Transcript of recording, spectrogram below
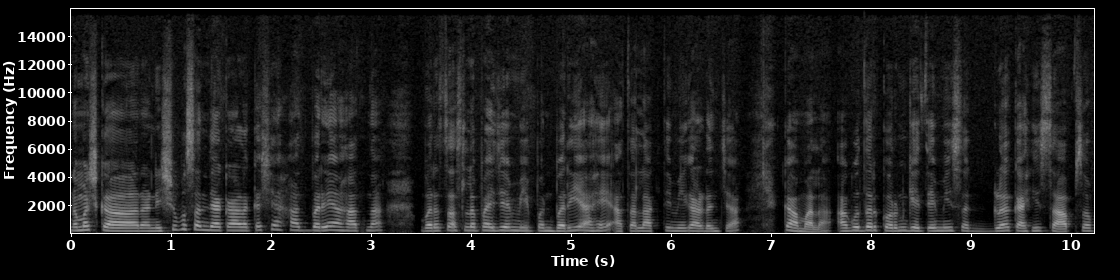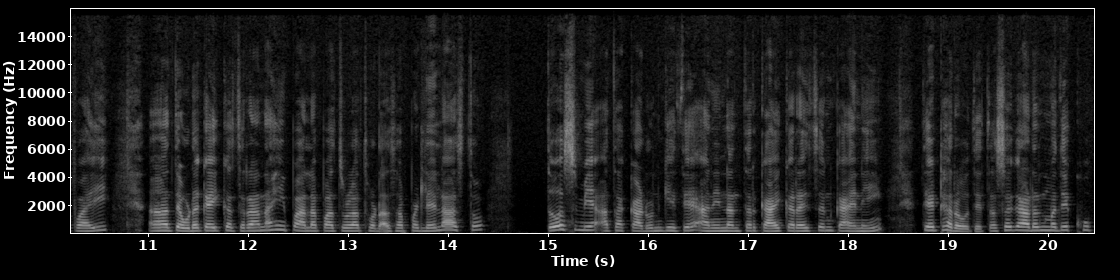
नमस्कार आणि शुभ संध्याकाळ. कसे आहात? बरे आहात ना? बरंच असलं पाहिजे. मी पण बरी आहे. आता लागते मी गार्डनच्या कामाला. अगोदर करून घेते मी सगळं काही साफसफाई. तेवढं काही कचरा नाही. पालापाचोळा थोडासा पडलेला असतो. तोच मी आता काढून घेते आणि नंतर काय करायचं आणि काय नाही ते ठरवते. तसं गार्डनमध्ये खूप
